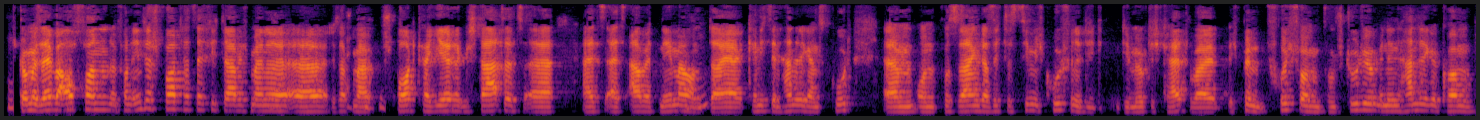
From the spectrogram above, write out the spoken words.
Ich komme selber auch von, von Intersport tatsächlich. Da habe ich meine, äh, ich sag mal, Sportkarriere gestartet äh, als, als Arbeitnehmer mhm. und daher kenne ich den Handel ganz gut ähm, und muss sagen, dass ich das ziemlich cool finde, die, die Möglichkeit, weil ich bin früh vom, vom Studium in den Handel gekommen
